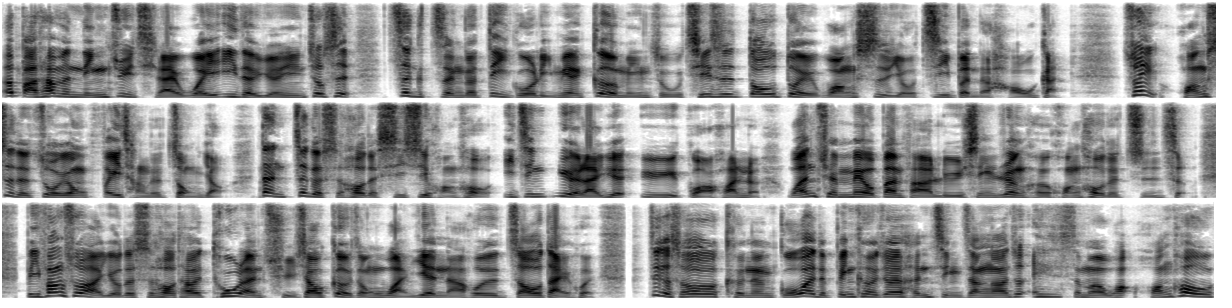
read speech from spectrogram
而把他们凝聚起来唯一的原因，就是这个整个帝国里面各民族其实都对王室有基本的好感，所以皇室的作用非常的重要。但这个时候的西西皇后已经越来越郁郁寡欢了，完全没有办法履行任何皇后的职责。比方说啊，有的时候她会突然取消各种晚宴啊，或者招待会。这个时候，可能国外的宾客就会很紧张啊，就哎，什么皇皇后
